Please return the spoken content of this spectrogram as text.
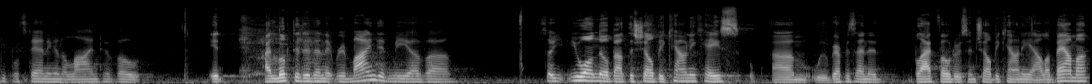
people standing in the line to vote, it, I looked at it and it reminded me of, uh, so you all know about the Shelby County case. Um, we represented black voters in Shelby County, Alabama,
